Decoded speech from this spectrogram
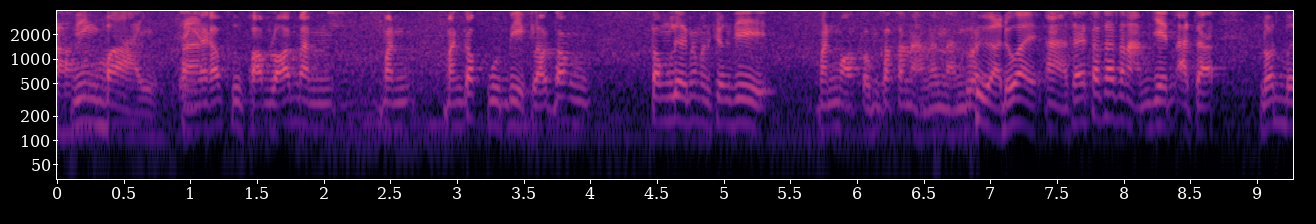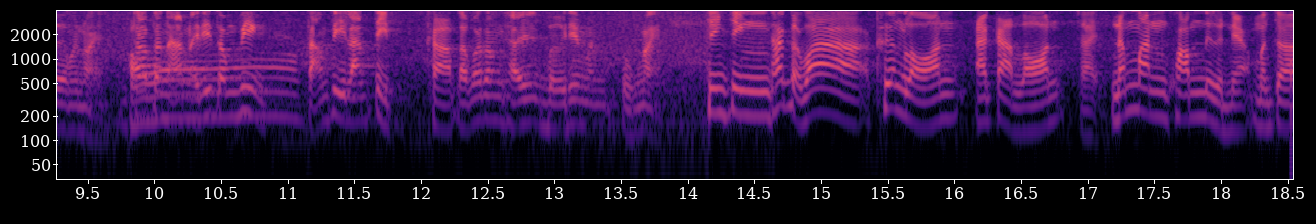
อ่าวิ่งบ่าย อย่างเงี้ยครับ คือความร้อนมันมันมันก็คูณไปอีก เราต้องต้องเลือกน้ำมันเครื่องที่มันเหมาะสมกับสนามนั้นๆด้วย เผื่อด้วย อ่า ใช่ ถ้าถ้าสนามเย็นอาจจะลดเบอร์มาหน่อยอ๋อถ้าสนามไหนที่ต้องวิ่ง3ามสี่ล้านติดครับเราก็ต้องใช้เบอร์ที่มันสูงหน่อย จริง ๆ ถ้าเกิดว่าเครื่องร้อนอากาศร้อน ใช่ น้ำมันความหนืดเนี่ยมันจะ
